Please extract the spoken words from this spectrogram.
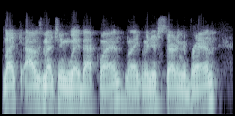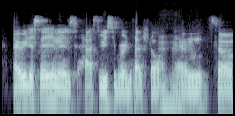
like I was mentioning way back when, like when you're starting a brand, every decision is has to be super intentional. Mhm. And so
